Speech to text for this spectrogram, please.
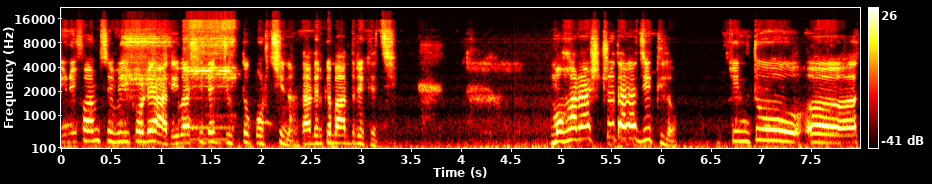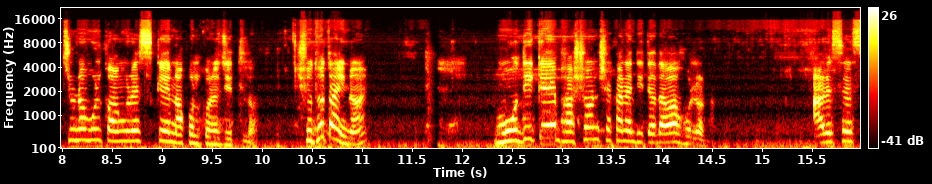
ইউনিফর্ম, সিভিল কোডে আদিবাসীদের যুক্ত করছি না, তাদেরকে বাদ রেখেছি। মহারাষ্ট্রে তারা জিতলো, কিন্তু তৃণমূল কংগ্রেসকে নকল করে জিতলো। শুধু তাই নয়, মোদিকে ভাষণ সেখানে দিতে দেওয়া হলো না। আরএসএস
